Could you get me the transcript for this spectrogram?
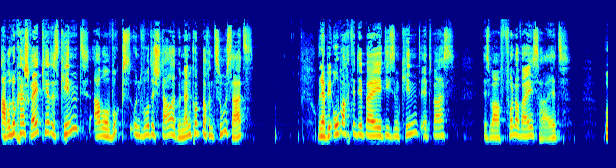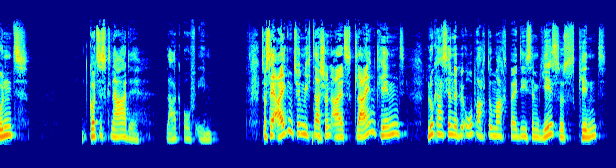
Aber Lukas schreibt hier, das Kind aber wuchs und wurde stark. Und dann kommt noch ein Zusatz. Und er beobachtete bei diesem Kind etwas. Es war voller Weisheit und Gottes Gnade lag auf ihm. So sehr eigentümlich, da schon als Kleinkind Lukas hier eine Beobachtung macht bei diesem Jesuskind,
